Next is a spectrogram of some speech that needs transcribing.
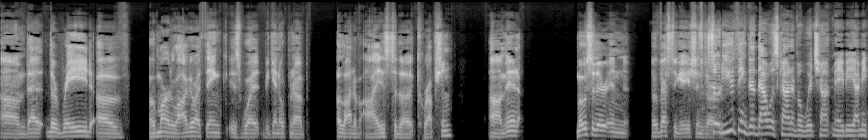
Um, that the raid of, of Mar-a-Lago, I think, is what began open up a lot of eyes to the corruption. Um, and most of their in investigations are. So do you think that that was kind of a witch hunt maybe? I mean,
